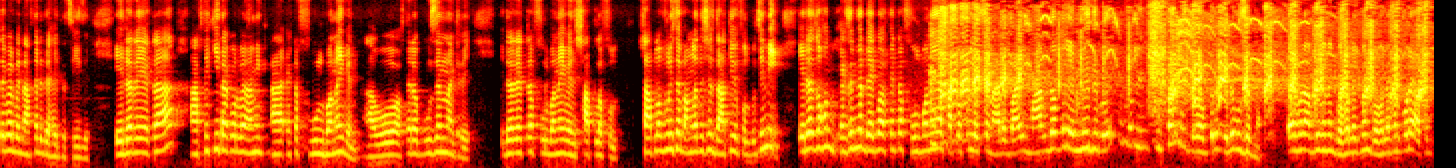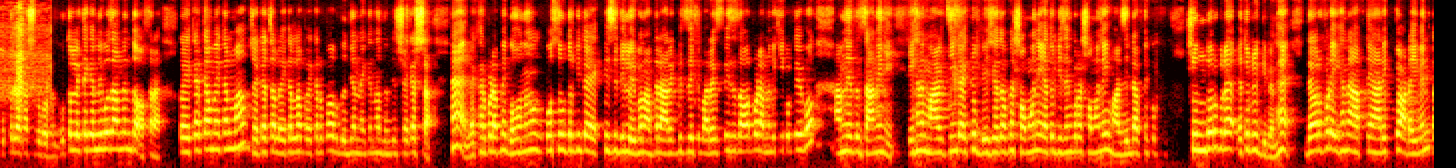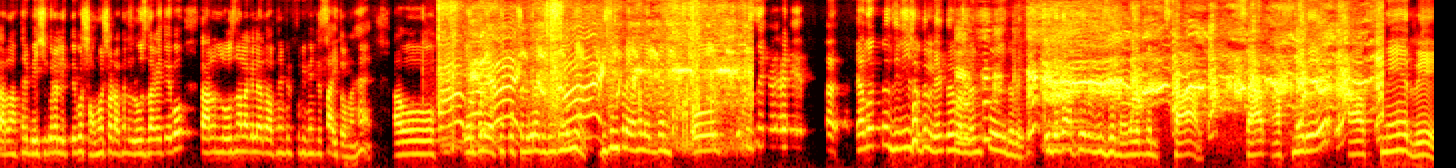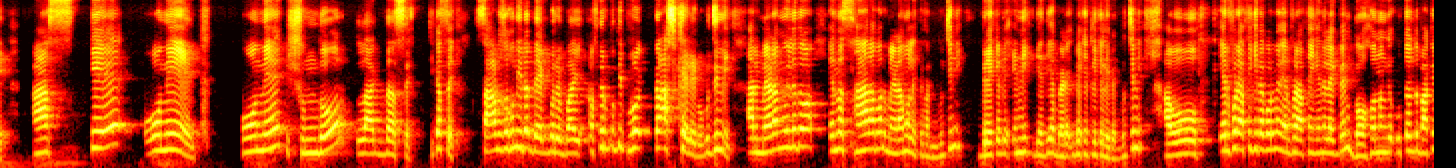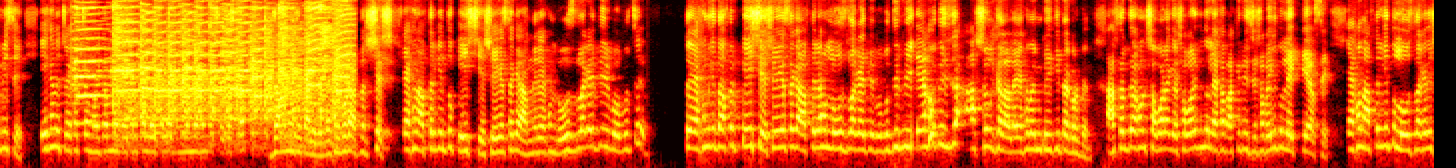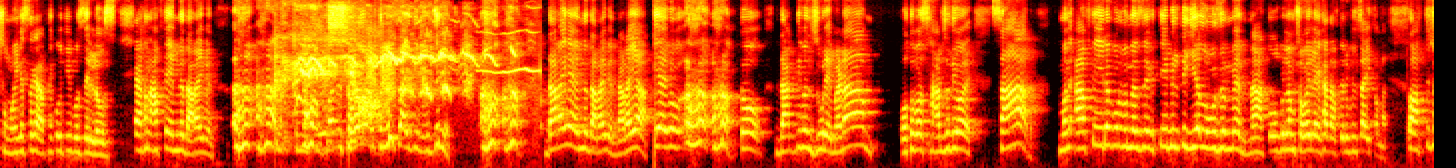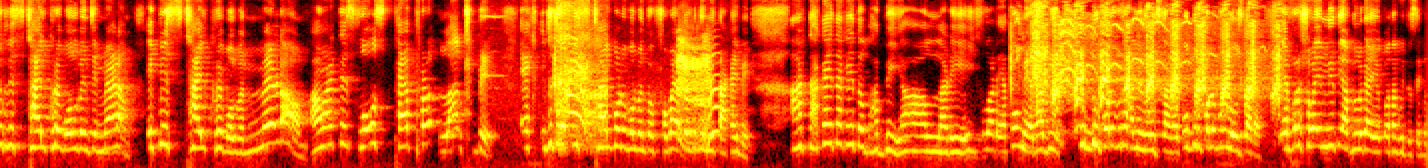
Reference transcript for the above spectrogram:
করতে পারবেন, আপনার দেখাইতেছি। যে, এটারে একটা, আপনি কিটা করবেন? আমি একটা ফুল বানাইবেন। ও, আপনারা বুঝেন না এটার একটা ফুল বানাইবেন, শাপলা ফুল। শাপলা ফুল হচ্ছে বাংলাদেশের জাতীয় ফুল বুঝিনি এটা যখন এক্সামিনার দেখব, আপনি একটা ফুল বানাই শাপলা ফুল আরে ভাই, মাল দাও এমনি দিব। এটা বুঝেন না। এরপর আপনি এখানে গহ লিখবেন গহ লেখার পরে আপনি উত্তর লেখা শুরু উত্তর দিব জানেন তো আপনারা? তো একার কাম, একার মা চালো, একার লাভ দুজন দুজন হ্যাঁ লেখার পরে আপনি গহন প্রশ্ন উত্তর কিন্তু এক পিসে দিলে এবং আপনার আরেক পিসে আরেক পিসে আপনি কি করতে হবে আপনি তো জানেনই, এখানে মার্জিনটা একটু বেশি আপনার সময় নেই, এত ডিজাইন করার সময় নেই মার্জিনটা আপনি খুব সুন্দর করে এতটুকু দিবেন। হ্যাঁ দেওয়ার পরে এখানে আপনি আরেকটু আড়াইবেন, কারণ আপনার বেশি করে লিখতে হবে সমস্যাটা আপনি লোজ লাগাই দেবো। কারণ লোজ না লাগলে তো আপনি ফুটি ফেলতে চাইতো না হ্যাঁ? আর এরপরে আপনি খুব সুন্দর ডিজাইন দিলেন ডিজাইন করে এমন লিখবেন ও এত একটা জিনিস আপনি লিখতে পারবেন তো এইভাবে এটা তো আপনি বুঝছেন না লিখবেন স্যার স্যার, আপনি রে আপনি রে, আজকে অনেক অনেক সুন্দর লাগতেছে ঠিক আছে স্যার যখন এটা দেখবে ভাই আপনার প্রতি পুরো ক্রাশ নেবে বুঝিনি আর ম্যাডাম হইলে তো এমন স্যার আবার ম্যাডামও লিখতে পারেন বুঝিনি ব্রেকেট এমনি দিয়ে দিয়ে ব্রেকেট লিখে লিখবেন বুঝিনি আর ও এরপরে আপনি কি করবেন এরপর আপনি এখানে লিখবেন গহন অঙ্গে উত্তর তো বাকি রয়েছে এখানে চয়েকটা ময়টা ময়টা একটা লেখা লেখা জানা মধ্যে কালে লেখার পরে আপনার শেষ এখন আপনার কিন্তু পেজ শেষ হয়ে গেছে আপনি এখন রোজ লাগাই দিব বুঝছেন তো এখন কিন্তু আপনার শেষ হয়ে গেছে আপনি এখন লোজ লাগাই দেবো বুঝলি? এখন যে আসল খেলাটা, এখন আপনি কিটা করবেন? আপনার তো এখন সবার আগে সবাই কিন্তু লেখা বাকি দিয়েছে সবাই কিন্তু লিখতে আছে। এখন আপনি কিন্তু লোজ লাগাই সময় গেছে আপনি কই বসে লোজ এখন আপনি এমনি দাঁড়াইবেন। সবাই আপনি চাইতে বুঝছেন দাঁড়াইয়া এমনি দাঁড়াইবেন, দাঁড়াইয়া। তো ডাক দিবেন জুড়ে, ম্যাডাম, অথবা স্যার যদি হয়, স্যার মানে আপনি এটা করবেন না যে টেবিলতে ইয়েলো আনবেন না, তো বললাম সবাই লেখা আপনার টেবিল চাইতো না? তো আপনি যখন স্টাইল করে বলবেন যে, ম্যাডাম, একটু স্টাইল করে বলবেন, ম্যাডাম, আমার একটা স্লো পেপার লাগবে। একটু যদি আপনি স্টাইল করে বলবেন, তো সবাই আপনার দিকে তাকাইবে। আর তাকাই তাকাই তো ভাববে আল্লাহ রে, এই ফুলার এত মেধাবী। কুদ্দুর পরে পরে আমি রোজ লাগাই কুদ্দুর পরে পরে রোজ লাগাই এরপর সবাই এমনিতেই আপনার গায়ে কথা কইতেছে।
